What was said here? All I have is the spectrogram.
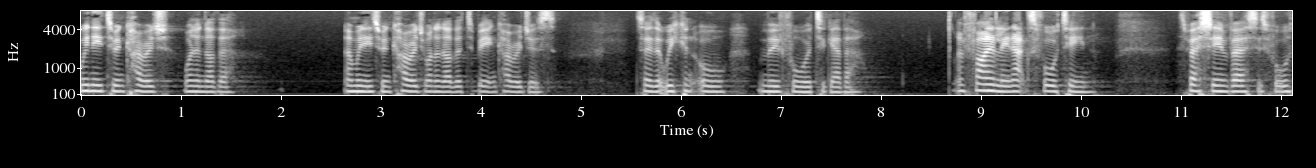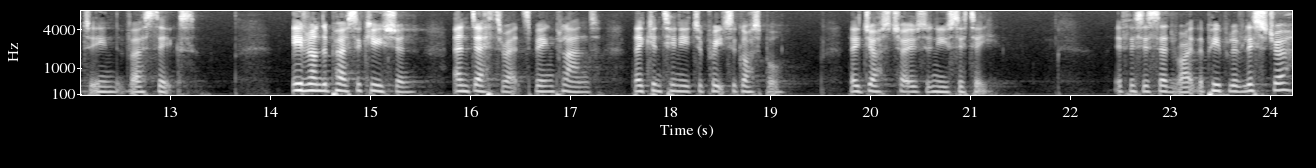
we need to encourage one another. And we need to encourage one another to be encouragers so that we can all move forward together. And finally, in Acts 14, especially in verses 14, verse 6, even under persecution and death threats being planned, they continued to preach the gospel. They just chose a new city. If this is said right, the people of Lystra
